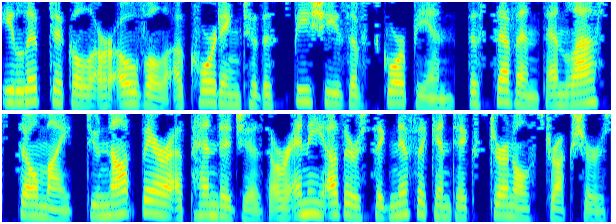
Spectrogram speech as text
elliptical or oval according to the species of scorpion. The seventh and last somite do not bear appendages or any other significant external structures.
